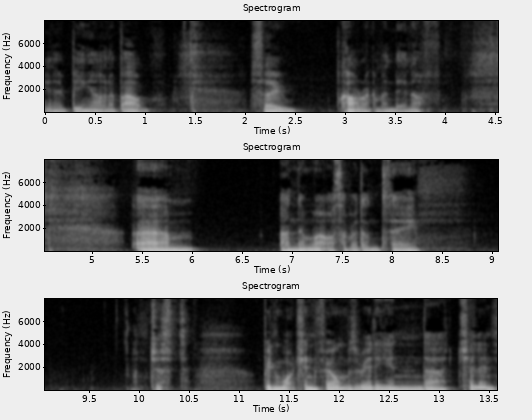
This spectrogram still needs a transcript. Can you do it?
You know, being out and about, so can't recommend it enough. Um, and then what else have I done today? Just been watching films really and uh, chilling.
